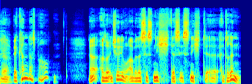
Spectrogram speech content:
Ja. Wer kann das behaupten? Ja, also Entschuldigung, aber das ist nicht, das ist nicht äh, drin.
